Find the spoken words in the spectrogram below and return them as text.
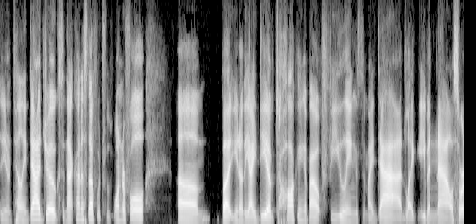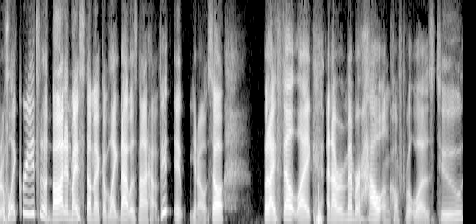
you know telling dad jokes and that kind of stuff, which was wonderful. Um, but you know, the idea of talking about feelings to my dad, like even now, sort of like creates a knot in my stomach of like that was not how it, it you know. So but I felt like, and I remember how uncomfortable it was to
